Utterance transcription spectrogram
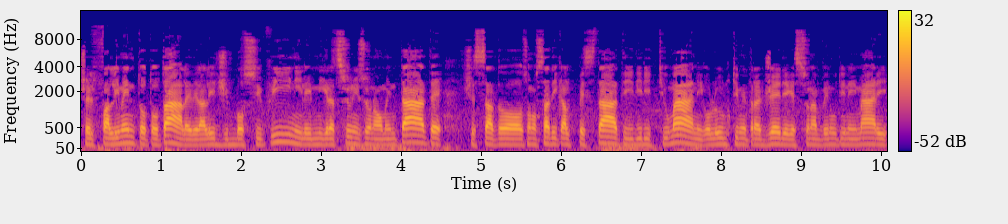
c'è il fallimento totale della legge Bossi-Fini, le immigrazioni sono aumentate, stato, sono stati calpestati i diritti umani con le ultime tragedie che sono avvenute nei mari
